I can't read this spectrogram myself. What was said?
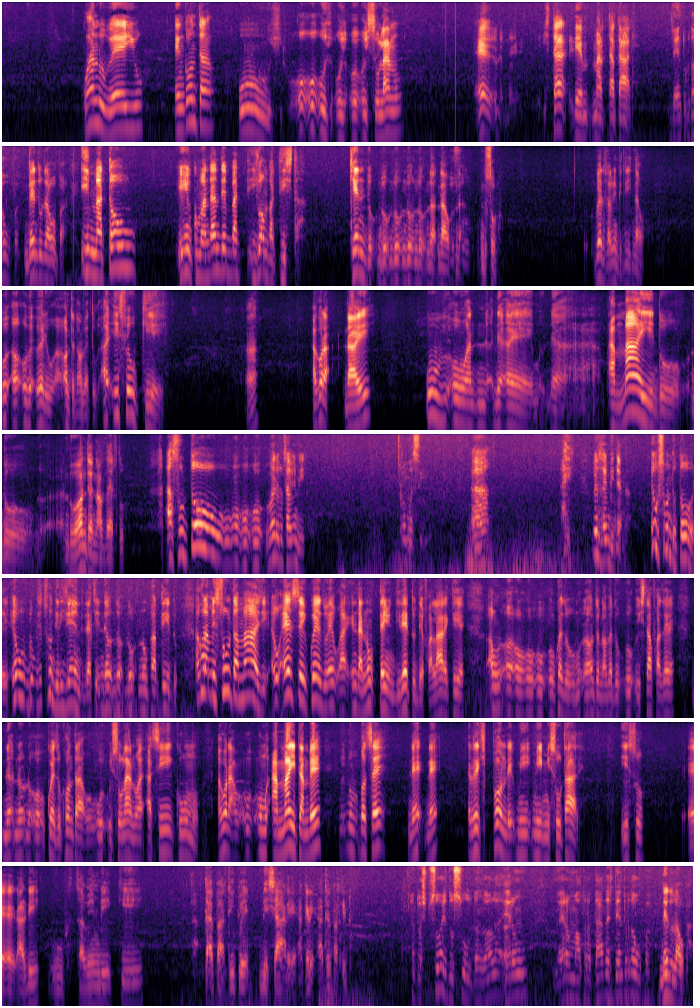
Quando veio, encontra os, os, os, os, os sulanos, é, está a maltratar Dentro da UPA. dentro da UPA e matou o comandante Bat- João Batista, quem do, do, do, do, da, da, Do da- Sul. do Sul. Velho Sabim diz, não. O, o, o velho Antônio Alberto, ah, isso é o quê? Hã? Agora, daí, o, o, a, n- a mãe do, do, do Antônio Alberto assaltou o, o, o velho Sabimbi. Como assim? Ah. Ai, eu sei me não. Eu sou um doutor, eu sou um dirigente daqui do, do, do, partido. Agora me solta mais. Eu, esse coisa eu ainda não tenho direito de falar que o, o, o, o, coisa, o Antônio Alberto o- está a fazer no, no, no, o coisa contra o, o, o Solano, assim como. Agora, o, o, a mãe também, você né, né, responde, me, me, me soltar. Isso é ali o Savimbi que até partido é deixar aquele, aquele partido. Portanto, as pessoas do sul de Angola eram, eram maltratadas dentro da UPA. dentro da UPA.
